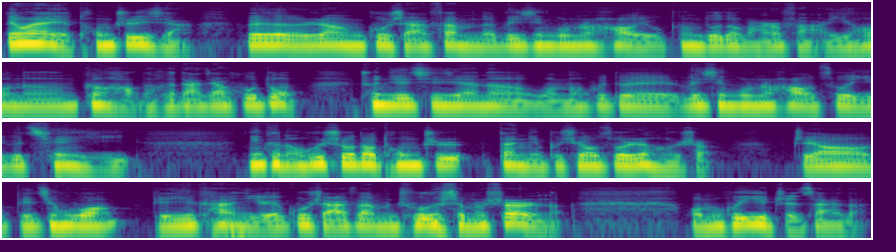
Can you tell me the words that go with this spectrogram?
另外也通知一下，为了让故事 FM 的微信公众号有更多的玩法，以后能更好的和大家互动，春节期间呢，我们会对微信公众号做一个迁移。你可能会收到通知，但你不需要做任何事儿，只要别惊慌，别一看以为故事 FM 出了什么事儿呢，我们会一直在的，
